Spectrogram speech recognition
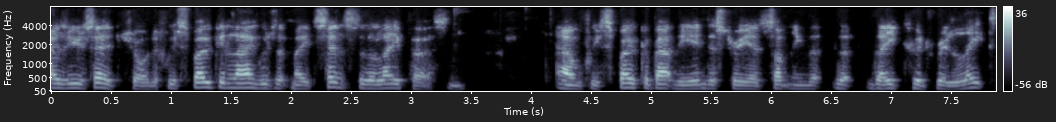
as you said, Sean, if we spoke in language that made sense to the layperson, and if we spoke about the industry as something that that they could relate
